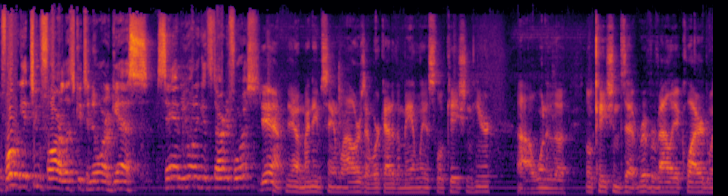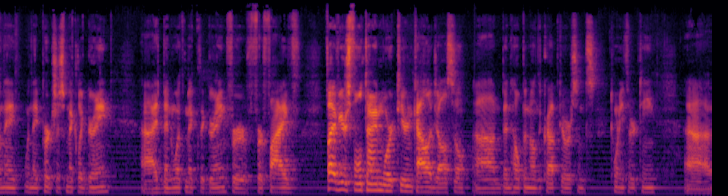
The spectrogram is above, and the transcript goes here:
Before we get too far, let's get to know our guests. Sam, you want to get started for us? Yeah, yeah. My name's Sam Lowers. I work out of the Manlius location here, uh, one of the locations that River Valley acquired when they when they purchased Micklig Grain. Uh, I'd been with Micklig Grain for for five five years full time. Worked here in college also. Uh, been helping on the crop tour since 2013. Uh,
